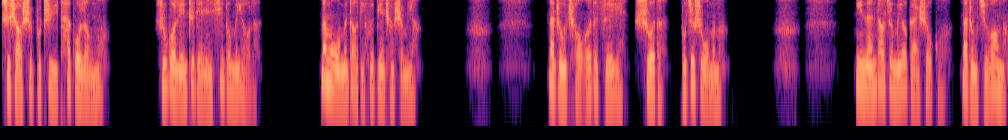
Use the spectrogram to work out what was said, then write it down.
至少是不至于太过冷漠。如果连这点人性都没有了。”那么我们到底会变成什么样？那种丑恶的嘴脸说的不就是我们吗？你难道就没有感受过那种绝望吗？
